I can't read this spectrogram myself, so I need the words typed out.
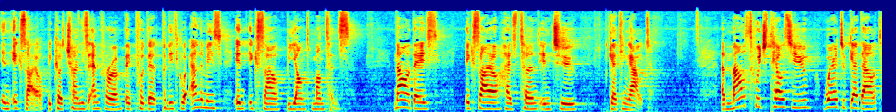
in exile because Chinese emperor they put their political enemies in exile beyond mountains. Nowadays, exile has turned into getting out. A mouth which tells you where to get out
